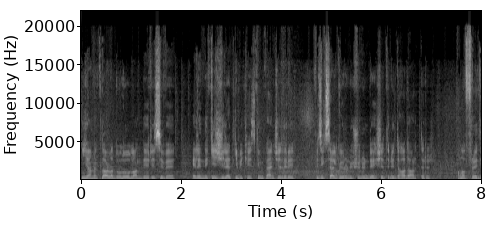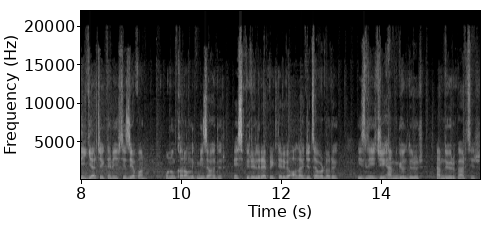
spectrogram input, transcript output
yanıklarla dolu olan derisi ve elindeki jilet gibi keskin pençeleri fiziksel görünüşünün dehşetini daha da arttırır. Ama Freddy'yi gerçekten eşsiz yapan onun karanlık mizahıdır. Esprili replikleri ve alaycı tavırları izleyiciyi hem güldürür hem de ürpertir.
